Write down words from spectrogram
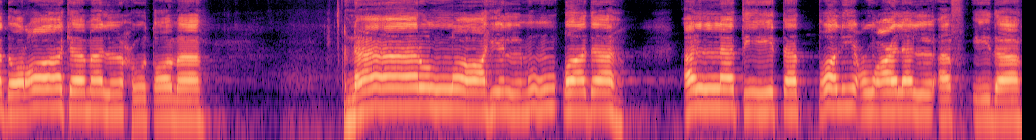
أدراك ما الحطمة نار الله الموقدة التي تطلع على الأفئدة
